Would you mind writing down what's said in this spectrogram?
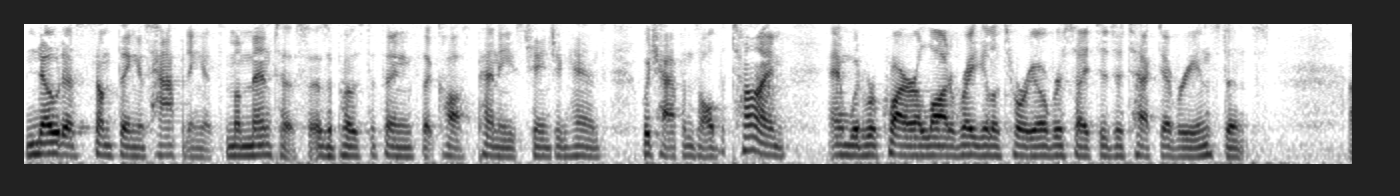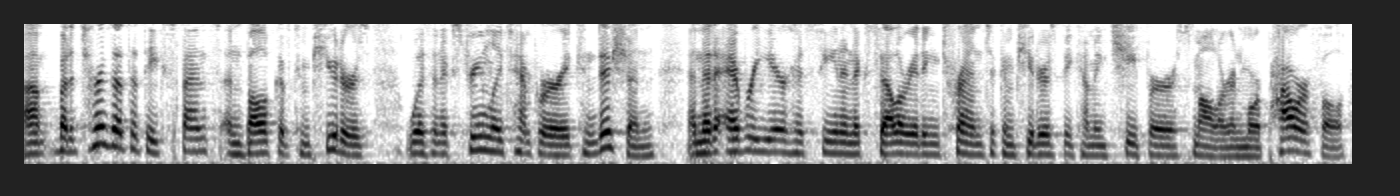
notice something is happening. It's momentous, as opposed to things that cost pennies changing hands, which happens all the time and would require a lot of regulatory oversight to detect every instance. Um, but it turns out that the expense and bulk of computers was an extremely temporary condition, and that every year has seen an accelerating trend to computers becoming cheaper, smaller, and more powerful.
